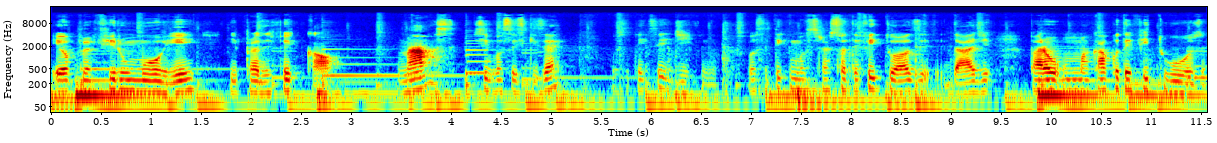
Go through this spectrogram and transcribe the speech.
eu prefiro morrer e para defecal. Mas, se vocês quiserem, você tem que ser digno. Você tem que mostrar sua defeituosidade para um macaco defeituoso.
